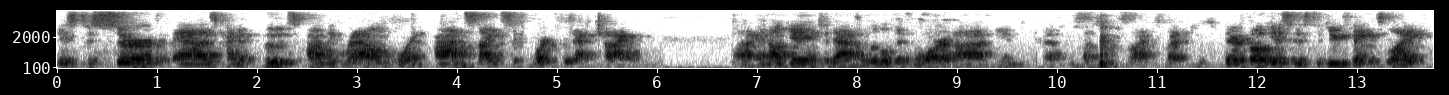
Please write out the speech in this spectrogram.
is to serve as kind of boots on the ground or an on-site support for that child. Uh, and I'll get into that a little bit more uh, in, in uh, subsequent slides. But their focus is to do things like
